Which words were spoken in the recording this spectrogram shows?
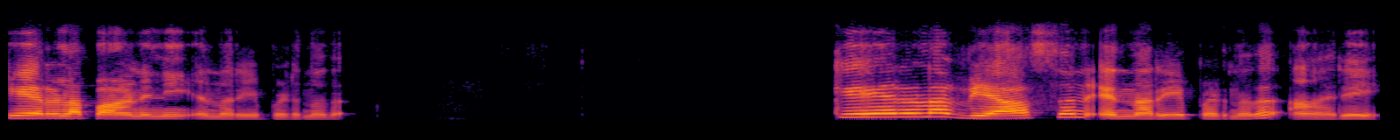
കേരള പാണിനി എന്നറിയപ്പെടുന്നത്. കേരള വ്യാസൻ എന്നറിയപ്പെടുന്നത് ആരെ?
